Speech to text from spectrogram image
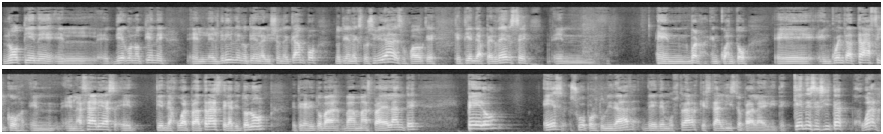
No tiene el, eh, Diego no tiene el, el, drible, no tiene la visión de campo, no tiene la explosividad. Es un jugador que, que tiende a perderse en, en, bueno, en cuanto eh, encuentra tráfico en, en las áreas, eh, tiende a jugar para atrás, Tecatito no. Tecatito va, va más para adelante pero es su oportunidad de demostrar que está listo para la élite. ¿Qué necesita? Jugar.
